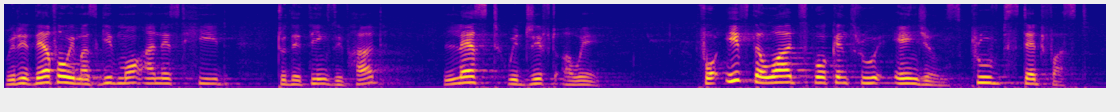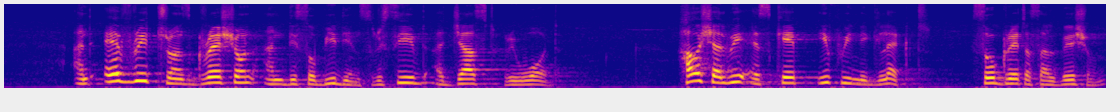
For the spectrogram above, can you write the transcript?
we read, Therefore, we must give more earnest heed to the things we've heard, lest we drift away. For if the word spoken through angels proved steadfast, and every transgression and disobedience received a just reward, how shall we escape if we neglect so great a salvation,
